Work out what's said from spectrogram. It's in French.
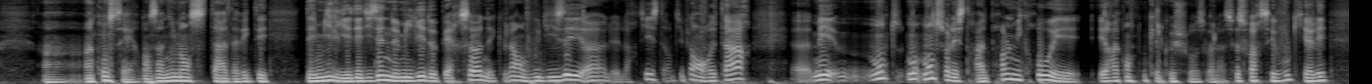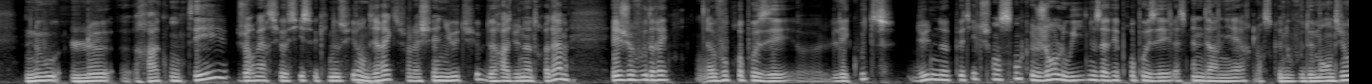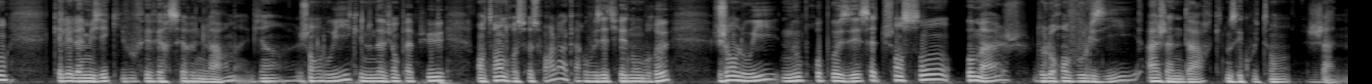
un, concert dans un immense stade avec des, des milliers, des dizaines de milliers de personnes, et que là, on vous disait, ah, l'artiste est un petit peu en retard, euh, mais monte, monte sur l'estrade, prends le micro et, raconte-nous quelque chose. Voilà, ce soir, c'est vous qui allez nous le raconter. Je remercie aussi ceux qui nous suivent en direct sur la chaîne YouTube de Radio Notre-Dame, et je voudrais vous proposer euh, l'écoute d'une petite chanson que Jean-Louis nous avait proposée la semaine dernière lorsque nous vous demandions quelle est la musique qui vous fait verser une larme. Eh bien, Jean-Louis, que nous n'avions pas pu entendre ce soir-là car vous étiez nombreux, Jean-Louis nous proposait cette chanson hommage de Laurent Voulzy à Jeanne d'Arc. Nous écoutons Jeanne.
